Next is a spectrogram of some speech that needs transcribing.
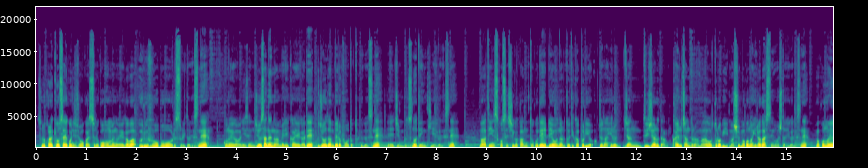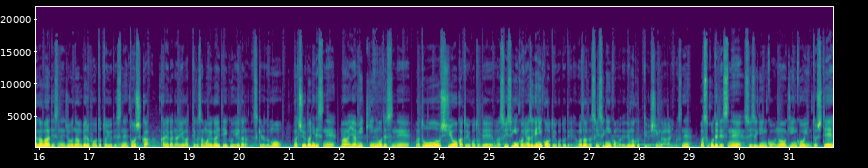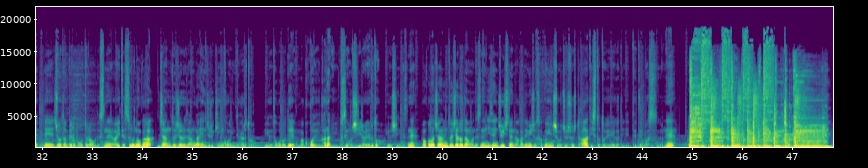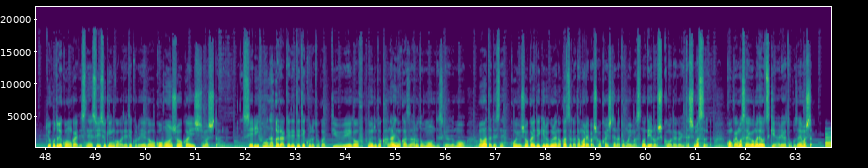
それから今日最後に紹介する5本目の映画は、ウルフ・オブ・ウォール・ストリートですね。この映画は2013年のアメリカ映画で、ジョーダン・ベルフォードというですね、人物の電気映画ですね。マーティン・スコセッシが監督で、レオナルド・ディカプリオ、ジョナヒル、ジャン・デュジャルダン、カイル・チャンドラー、マーゴット・ロビー、マシュ・マコノヒラが出演をした映画ですね。まあ、この映画はですね、ジョーダン・ベルフォートというですね、投資家、彼が成り上がっていく様を描いていく映画なんですけれども、まあ、中盤にですね、まあ、闇金をですね、まあ、どうしようかということで、まあ、スイス銀行に預けに行こうということで、わざわざスイス銀行まで出向くっていうシーンがありますね。まあ、そこでですね、スイス銀行の銀行員として、えー、ジョーダン・ベルフォートらをですね、相手するのが、ジャン・ドゥジャルダンが演じる銀行員であるというところで、まあ、ここでかなり苦戦を強いられるとというシーンですね。まあ、このジャン・ドゥジャルダンはですね、2011年のアカデミー賞作品賞を受賞したアーティストという映画で出てますよね。ということで今回ですね、スイス銀行が出てくる映画を5本紹介しました。セリフの中だけで出てくるとかっていう映画を含めるとかなりの数あると思うんですけれども、まあ、またですね、こういう紹介できるぐらいの数がたまれば紹介したいなと思いますのでよろしくお願いいたします。今回も最後までお付き合いありがとうございました。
